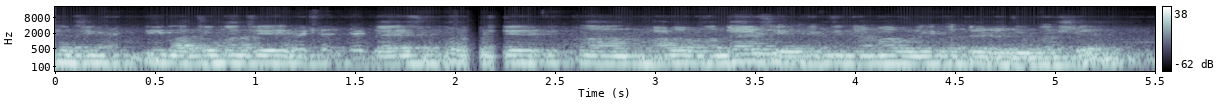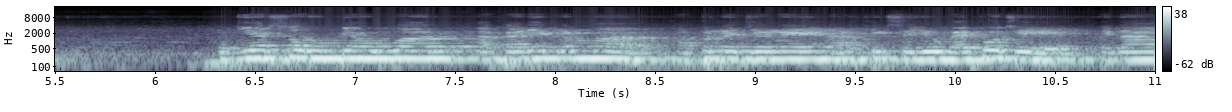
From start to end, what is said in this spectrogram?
નજીકની બાજુમાં જે ડાયસ ઉપર જે ફાળો નોંધાય છે, એમની નામાવલી અત્રે રજૂ કરશે. અગિયારસો રૂપિયા ઉપર આ કાર્યક્રમમાં આપણને જેને આર્થિક સહયોગ આપ્યો છે, એના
